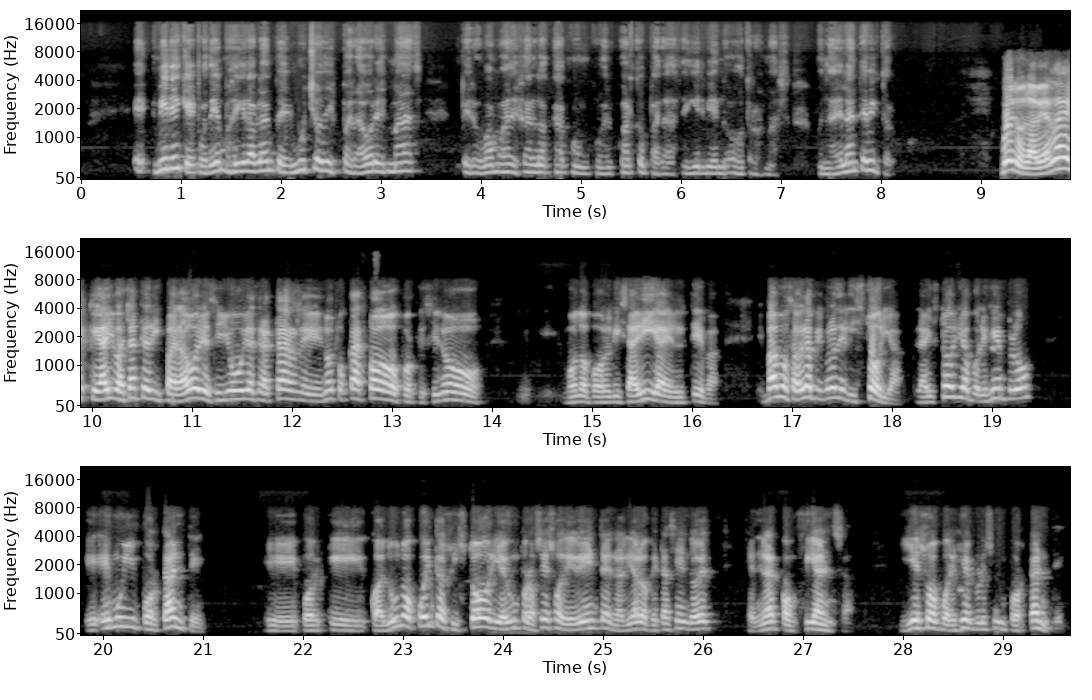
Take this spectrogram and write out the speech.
Eh, miren que podríamos seguir hablando de muchos disparadores más pero vamos a dejarlo acá con, con, el cuarto para seguir viendo otros más. Bueno, adelante, Víctor. Bueno, la verdad es que hay bastantes disparadores y yo voy a tratar de no tocar todos porque si no monopolizaría el tema. Vamos a hablar primero de la historia. La historia, por ejemplo, eh, es muy importante eh, porque cuando uno cuenta su historia en un proceso de venta, en realidad lo que está haciendo es generar confianza. Y eso, por ejemplo, es importante.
